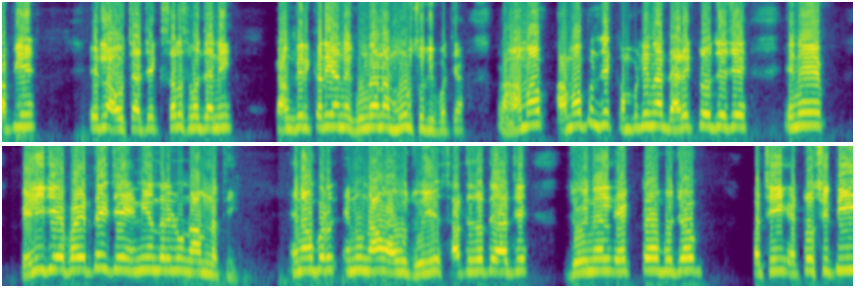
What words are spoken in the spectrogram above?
આપીએ, એટલા ઓછા છે. સરસ મજાની કામગીરી કરી અને ગુનાના મૂળ સુધી પહોંચ્યા. પણ આમાં આમાં પણ જે કંપનીના ડાયરેક્ટરો જે છે, એને પહેલી જે એફઆઈઆર થઈ છે, એની અંદર એનું નામ નથી. એના ઉપર એનું નામ આવવું જોઈએ. સાથે સાથે આજે જોઇનલ એક્ટ મુજબ પછી એટ્રોસિટી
